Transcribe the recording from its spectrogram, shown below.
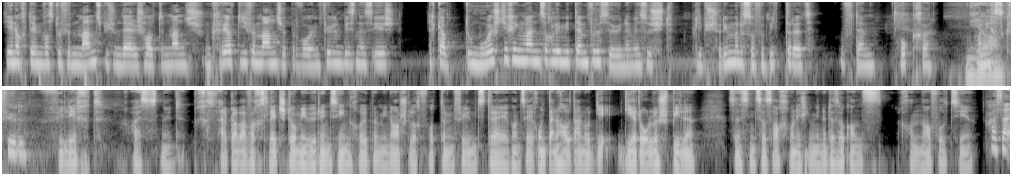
je nachdem, was du für ein Mensch bist und er ist halt ein Mensch, ein kreativer Mensch, jemand, der im Filmbusiness ist. Ich glaube, du musst dich irgendwann so ein bisschen mit dem versöhnen, weil sonst bleibst du für immer so verbittert auf dem Hocken. Ja. Habe ich das Gefühl. Vielleicht, ich weiß es nicht. Es wäre, glaube ich, einfach das Letzte, was mir würde in den Sinn kommen, über meinen Arschlochvater einen Film zu drehen, ganz ehrlich. Und dann halt auch noch die, die Rolle spielen. Also das sind so Sachen, die ich irgendwie nicht so ganz kann nachvollziehen Ich, weiss nicht,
